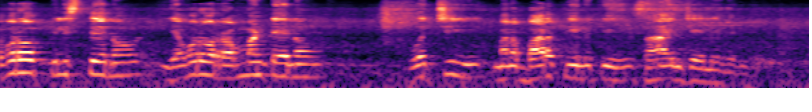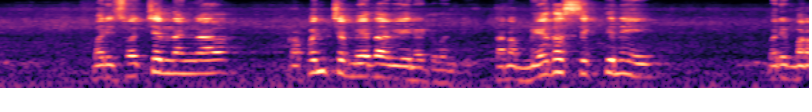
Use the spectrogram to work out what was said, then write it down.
ఎవరో పిలిస్తేనో ఎవరో రమ్మంటేనో వచ్చి మన భారతీయులకి సహాయం చేయలేదండి. మరి స్వచ్ఛందంగా ప్రపంచ మేధావి అయినటువంటి తన మేధశక్తిని మరి మన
